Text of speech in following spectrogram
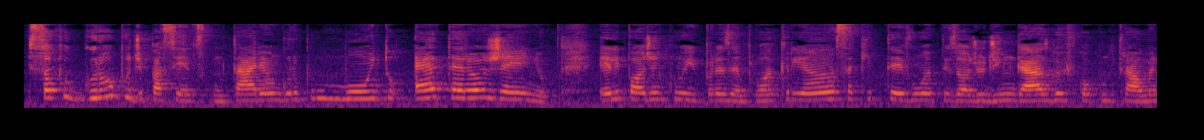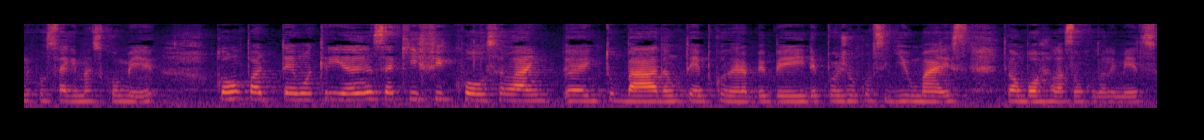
Só que o grupo de pacientes com TARI é um grupo muito heterogêneo. Ele pode incluir, por exemplo, uma criança que teve um episódio de engasgo e ficou com trauma e não consegue mais comer, como pode ter uma criança que ficou, sei lá, é, entubada um tempo quando era bebê e depois não conseguiu mais ter uma boa relação com os alimentos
